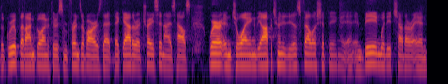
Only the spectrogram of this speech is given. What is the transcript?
the, group that I'm going through, some friends of ours that, that gather at Tracy and I's house, we're enjoying the opportunity just fellowshipping and, and being with each other and,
